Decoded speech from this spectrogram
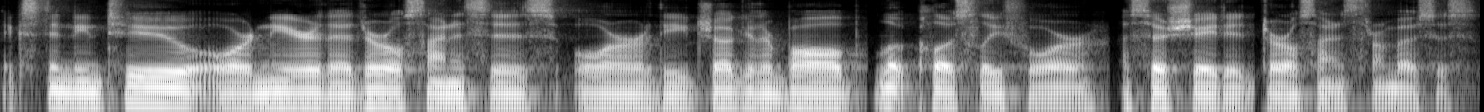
extending to or near the dural sinuses or the jugular bulb, look closely for associated dural sinus thrombosis.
